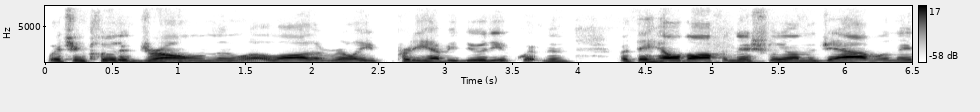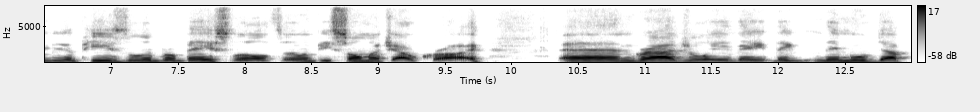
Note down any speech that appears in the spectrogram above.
which included drones and a lot of really pretty heavy duty equipment. But they held off initially on the javelin, maybe to appease the liberal base a little, so there wouldn't be so much outcry. And gradually, they they they moved up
